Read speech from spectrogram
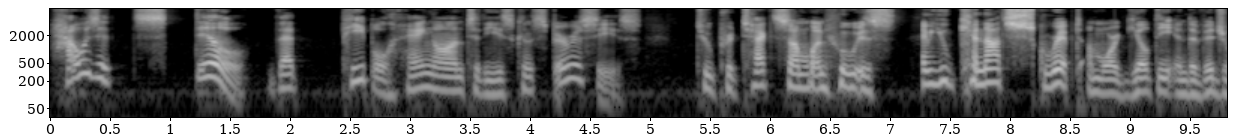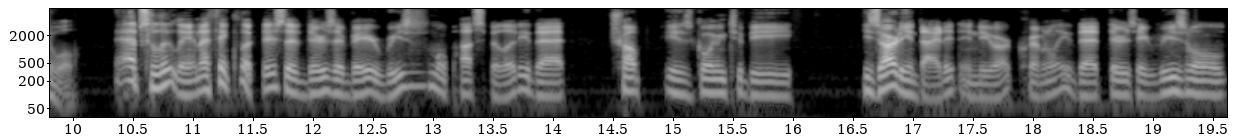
how is it still that people hang on to these conspiracies to protect someone who is I mean, you cannot script a more guilty individual. Absolutely. And I think look, there's a there's a very reasonable possibility that Trump is going to be he's already indicted in New York criminally, that there's a reasonable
